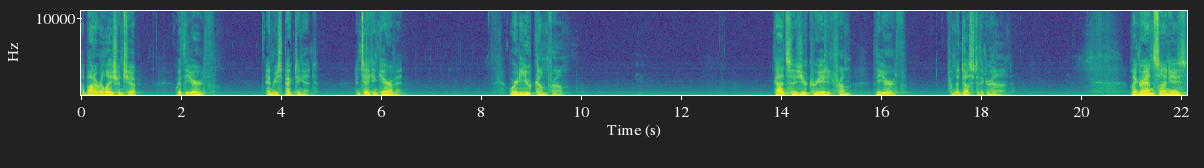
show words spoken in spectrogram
about our relationship with the earth and respecting it and taking care of it. Where do you come from? God says you're created from the earth, from the dust of the ground. My grandson, he's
